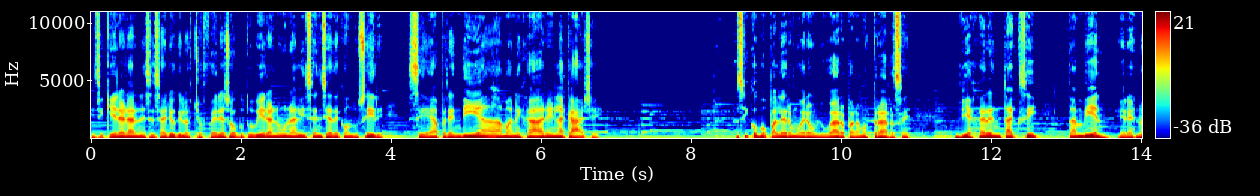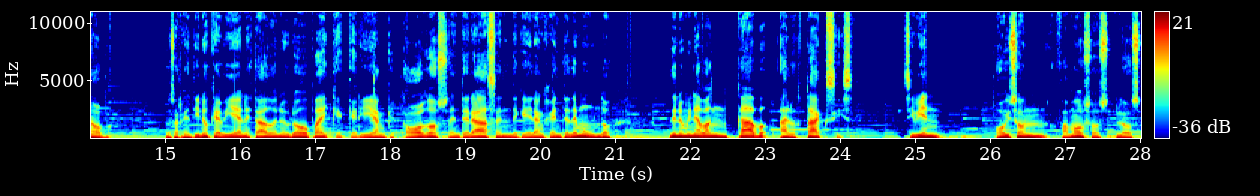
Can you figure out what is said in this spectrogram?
Ni siquiera era necesario que los choferes obtuvieran una licencia de conducir, se aprendía a manejar en la calle. Así como Palermo era un lugar para mostrarse, viajar en taxi también era snob. Los argentinos que habían estado en Europa y que querían que todos se enterasen de que eran gente de mundo, denominaban cab a los taxis. Si bien hoy son famosos los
